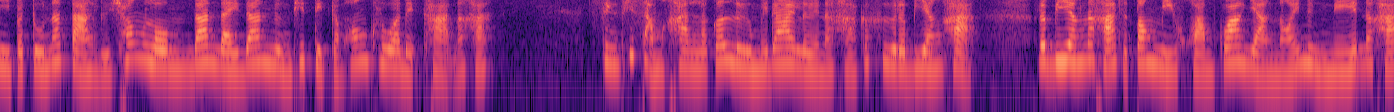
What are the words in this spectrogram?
มีประตูหน้าต่างหรือช่องลมด้านใดด้านหนึ่งที่ติดกับห้องครัวเด็ดขาดนะคะ สิ่งที่สำคัญแล้วก็ลืมไม่ได้เลยนะคะ ก็คือระเบียงค่ะ ระเบียงนะคะจะต้องมีความกว้างอย่างน้อย 1 เมตรนะคะ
